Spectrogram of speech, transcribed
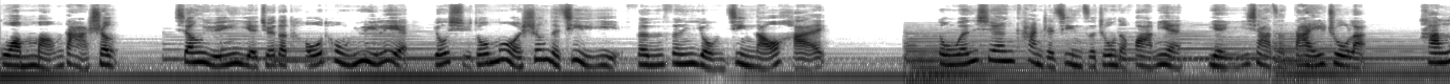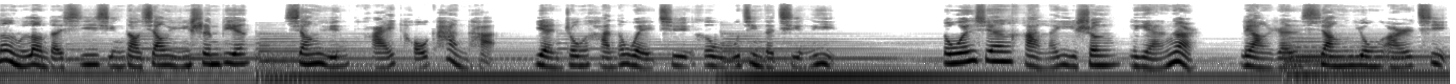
光芒大盛，湘云也觉得头痛欲裂，有许多陌生的记忆纷纷涌进脑海。董文轩看着镜子中的画面，也一下子呆住了。他愣愣地西行到湘云身边，湘云抬头看他，眼中含的委屈和无尽的情意。董文轩喊了一声“莲儿”，两人相拥而泣。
